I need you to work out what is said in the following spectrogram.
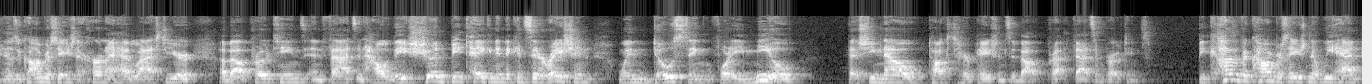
And was a conversation that her and I had last year about proteins and fats and how they should be taken into consideration when dosing for a meal that she now talks to her patients about fats and proteins. Because of a conversation that we had,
